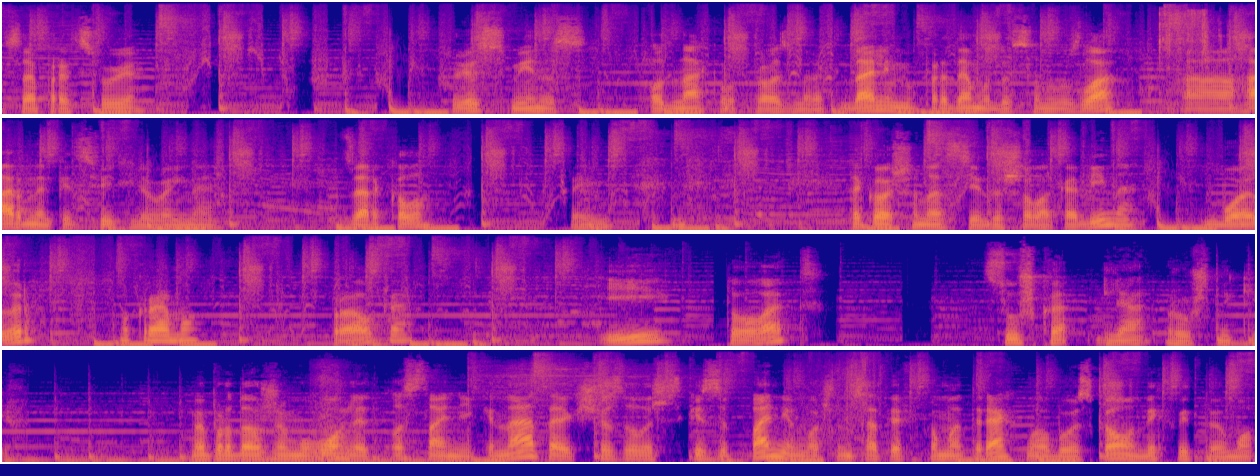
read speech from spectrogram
все працює плюс-мінус однакових розмірах. Далі ми перейдемо до санвузла. Гарне підсвітлювальне дзеркало. Також у нас є душова кабіна, бойлер окремо, пралка і туалет, сушка для рушників. Ми продовжуємо огляд останньої кімната. Якщо залишиться якісь запитання, можете написати в коментарях, ми обов'язково на них відповімо.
